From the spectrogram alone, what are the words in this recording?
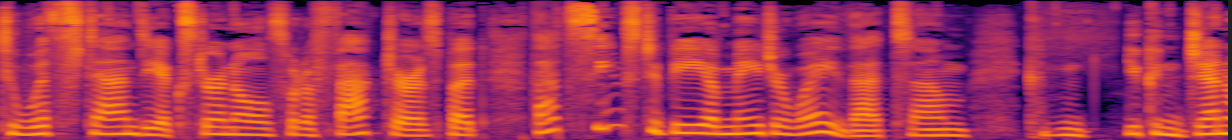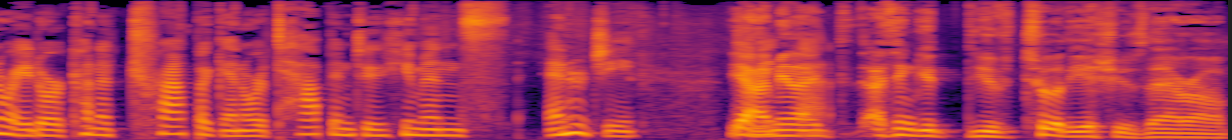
to withstand the external sort of factors. But that seems to be a major way that um, can, you can generate or kind of trap again or tap into humans' energy. Yeah, I mean, I. I think you, you've two of the issues there are,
